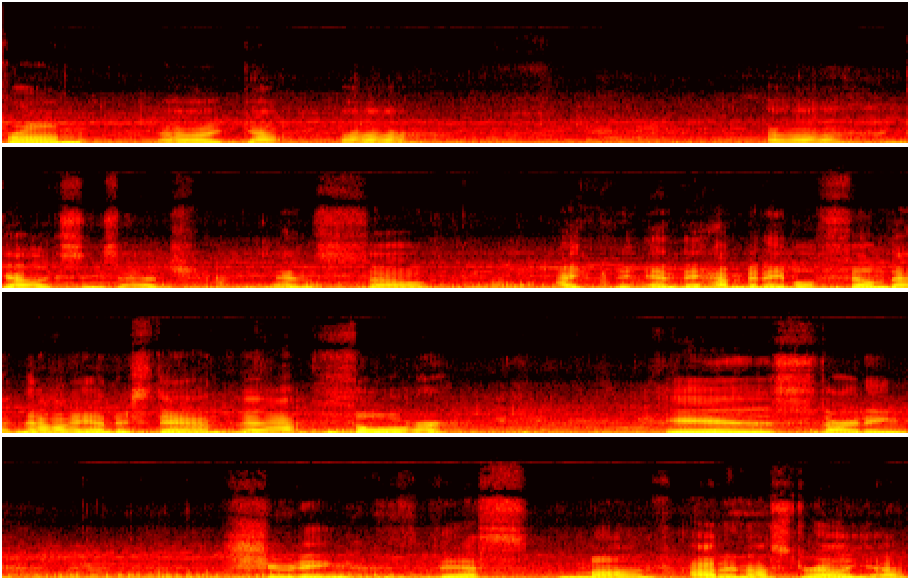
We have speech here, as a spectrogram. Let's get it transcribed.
from uh, Ga- uh, uh, Galaxy's Edge, and so I th- and they haven't been able to film that. Now I understand that Thor is starting shooting this month out in Australia.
